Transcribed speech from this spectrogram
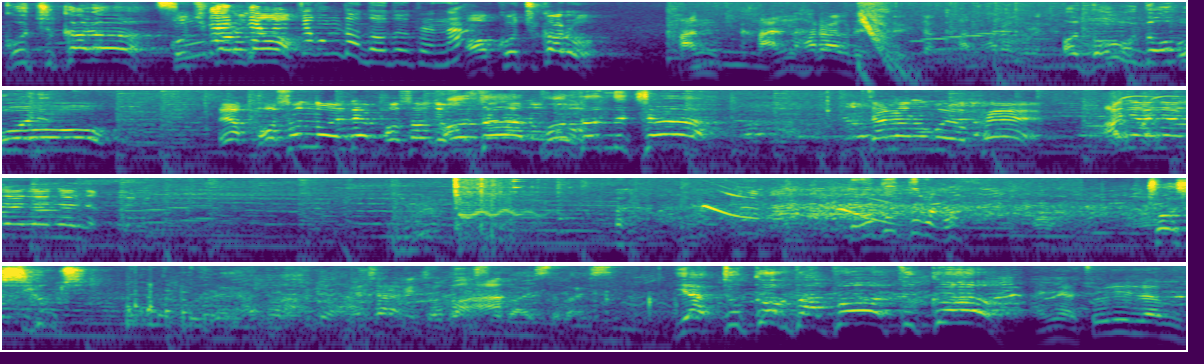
고춧가루 고춧가루 넣어. 조금 더 넣어도 되나? 어 고춧가루. 간 간하라 그랬어 일단 간하라 그랬는데. 아 너무 너무 많이 오. 야 버섯 넣어야 돼 버섯. 버섯. 버섯 넣자 잘라놓은 거 옆에. 아니 아니 아니 아니 아니. 아니. 너도 들어가. 저 시금치 괜찮아 괜찮아. 맛있어 맛있어 야 뚜껑 덮어 뚜껑 아니야, 졸이려면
